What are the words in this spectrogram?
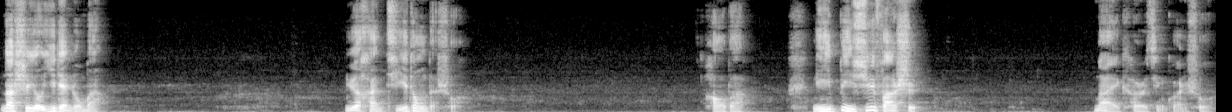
那时有一点钟吧，约翰激动的说：“好吧，你必须发誓。”迈克尔警官说：“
